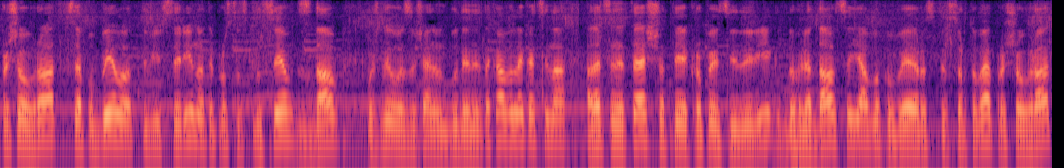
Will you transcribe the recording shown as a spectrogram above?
прийшов град, все побило, тобі все рівно, ти просто струсив, здав. Можливо, звичайно, буде не така велика ціна, але це не те, що ти кропив цілий рік, доглядав це яблуко, виростив сортове, пройшов град,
